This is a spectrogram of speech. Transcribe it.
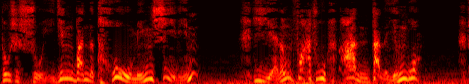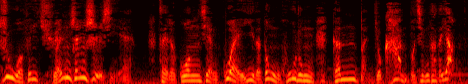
都是水晶般的透明细鳞，也能发出暗淡的荧光。若非全身是血，在这光线怪异的洞窟中，根本就看不清他的样子。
